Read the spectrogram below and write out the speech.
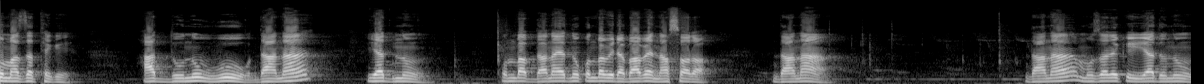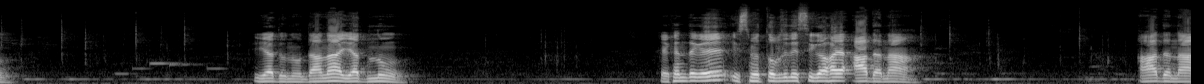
ও মাজার থেকে। আর দুনু উ, দানা ইয়াদনু কোন বাব দানা ইয়াদনু কোন বাব এটা বাবে নাসর দানা দানা মুজারে কি ইয়াদনু ইয়াদনু দানা ইয়াদনু এখান থেকে ইসমে তফজিলি শিখা হয় আদনা আদনা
